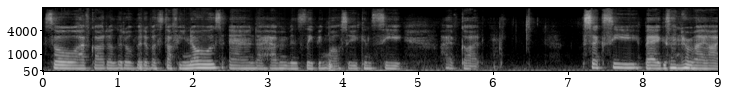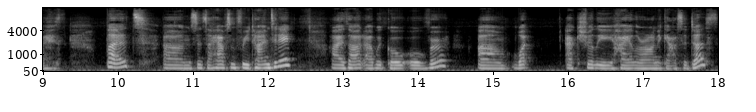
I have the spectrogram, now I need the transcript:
so I've got a little bit of a stuffy nose and I haven't been sleeping well. So you can see I've got sexy bags under my eyes. But um, since I have some free time today, I thought I would go over um, what actually hyaluronic acid does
